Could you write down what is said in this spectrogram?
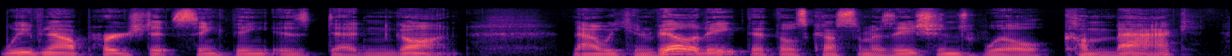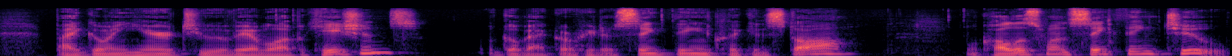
We've now purged it. SyncThing is dead and gone. Now we can validate that those customizations will come back by going here to available applications. We'll go back over here to SyncThing and click install. We'll call this one SyncThing 2.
